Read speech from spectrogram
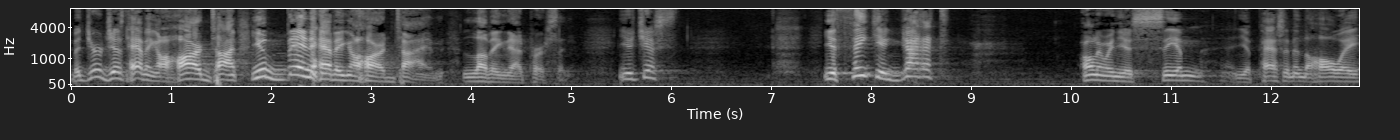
but you're just having a hard time. You've been having a hard time loving that person. you just, you think you got it. Only when you see them and you pass them in the hallway.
